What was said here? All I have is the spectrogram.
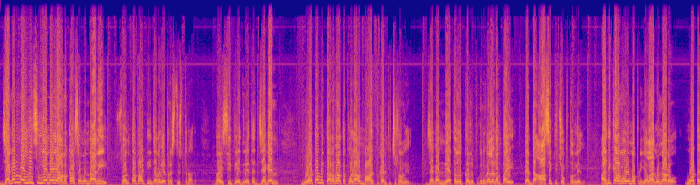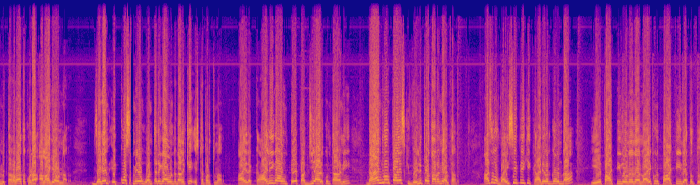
జగన్ మళ్ళీ సీఎం అయ్యే అవకాశం ఉందా అని సొంత పార్టీ జనమే ప్రశ్నిస్తున్నారు. వైసీపీ అధినేత జగన్ ఓటమి తర్వాత కూడా మార్పు కనిపించడం లేదు. జగన్ నేతలను కలుపుకుని వెళ్ళడంపై పెద్ద ఆసక్తి చూపటం లేదు. అధికారంలో ఉన్నప్పుడు ఎలాగున్నారో ఓటమి తర్వాత కూడా అలాగే ఉన్నారు. జగన్ ఎక్కువ సమయం ఒంటరిగా ఉండడానికే ఇష్టపడుతున్నారు. ఆయన ఖాళీగా ఉంటే పబ్జీ ఆడుకుంటారని బెంగళూరు ప్యాలెస్కి వెళ్ళిపోతారని అంటారు. అసలు వైసీపీకి కార్యవర్గం ఉందా? ఏ పార్టీలోనైనా నాయకుడు పార్టీ నేతలతో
